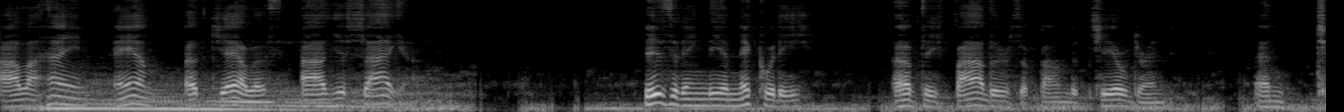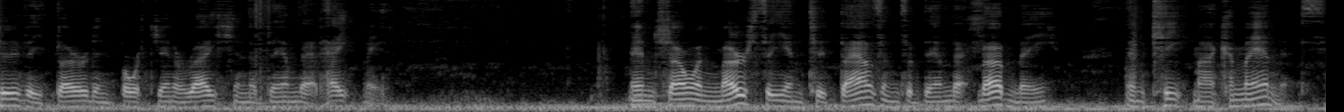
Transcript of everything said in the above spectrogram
Elohim, am a jealous Ayeshaya, visiting the iniquity of the fathers upon the children, and to the third and fourth generation of them that hate me, and showing mercy unto thousands of them that love me and keep my commandments.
